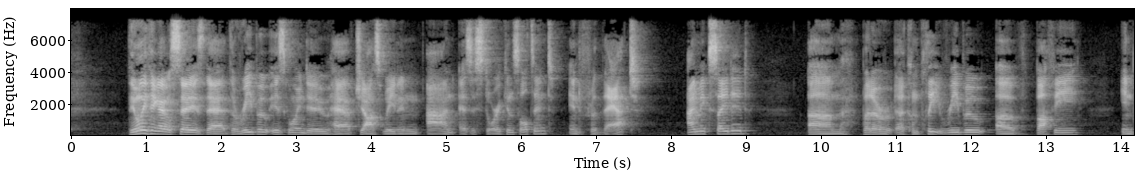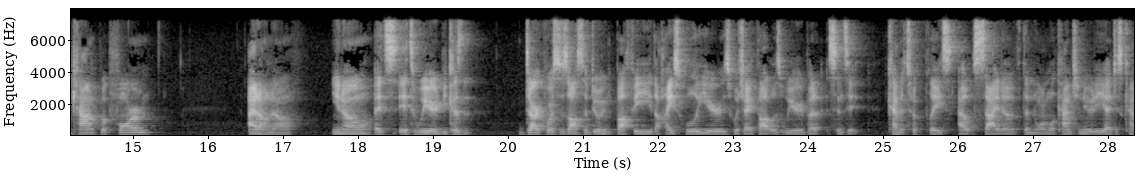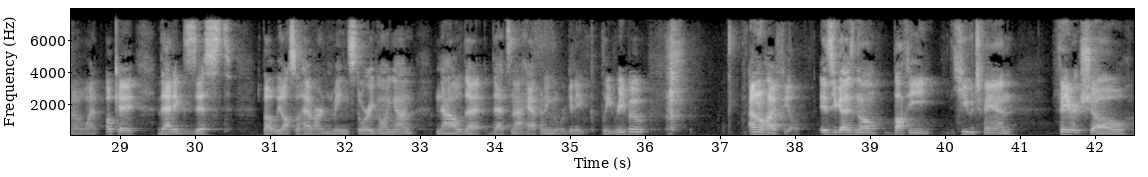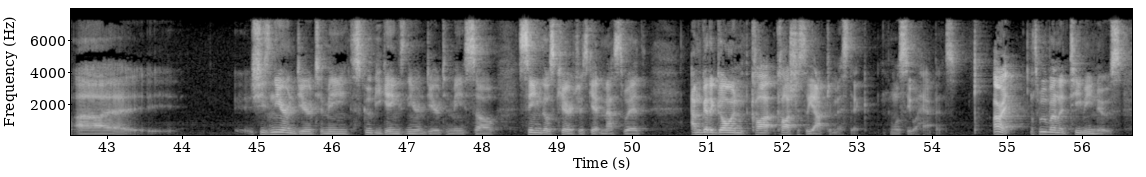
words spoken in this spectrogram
the only thing I will say is that the reboot is going to have Joss Whedon on as a story consultant. And for that, I'm excited. Um, but a, a complete reboot of Buffy in comic book form, I don't know. You know, it's it's weird because Dark Horse is also doing Buffy the high school years, which I thought was weird, but since it kind of took place outside of the normal continuity, I just kind of went, okay, that exists, but we also have our main story going on. Now that that's not happening, we're getting a complete reboot. I don't know how I feel. As you guys know, Buffy, huge fan, favorite show. Uh, she's near and dear to me. Scooby Gang's near and dear to me. So seeing those characters get messed with, I'm gonna go in ca- cautiously optimistic, and we'll see what happens. All right, let's move on to TV news.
